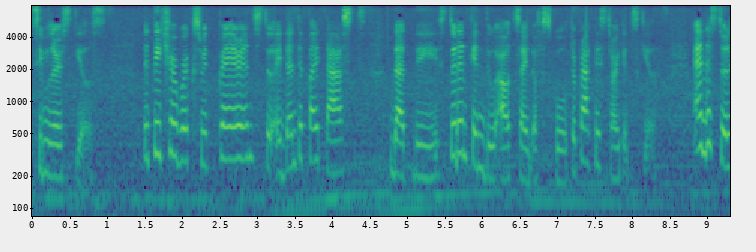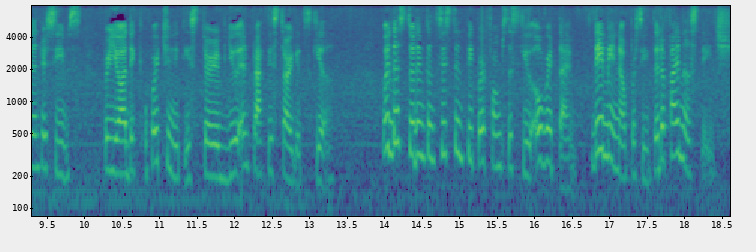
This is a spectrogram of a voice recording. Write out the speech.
similar skills. The teacher works with parents to identify tasks that the student can do outside of school to practice target skill, and the student receives periodic opportunities to review and practice target skill. When the student consistently performs the skill over time, they may now proceed to the final stage.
